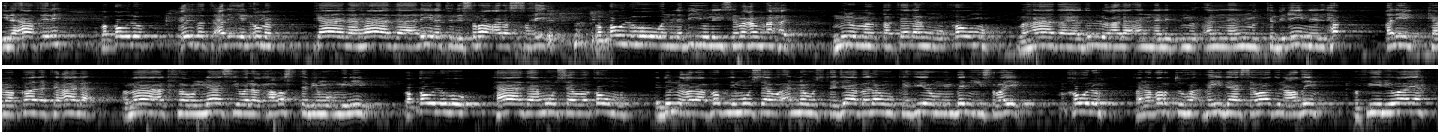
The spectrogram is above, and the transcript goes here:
إلى آخره وقوله عرضت علي الأمم كان هذا ليلة الإسراء على الصحيح. وقوله والنبي ليس معهم أحد. ومنهم من قتله قومه. وهذا يدل على أن المتبعين للحق قليل كما قال تعالى وما أكثر الناس ولو حرصت بمؤمنين وقوله هذا موسى وقومه يدل على فضل موسى وأنه استجاب له كثير من بني إسرائيل. وقوله فنظرت فإذا سواد عظيم وفي رواية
